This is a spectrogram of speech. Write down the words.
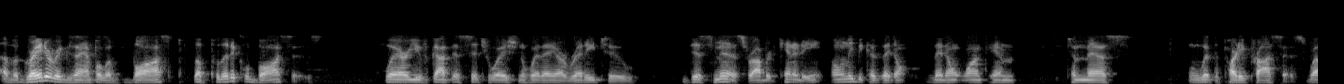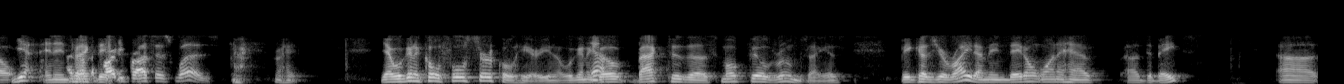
of a greater example of boss of political bosses where you've got this situation where they are ready to dismiss Robert Kennedy only because they don't they don't want him to mess with the party process. Well, yeah, and in fact, the party process was right. Yeah, we're going to go full circle here. You know, we're going to yeah. go back to the smoke-filled rooms, I guess, because you're right. I mean, they don't want to have uh, debates. Uh,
